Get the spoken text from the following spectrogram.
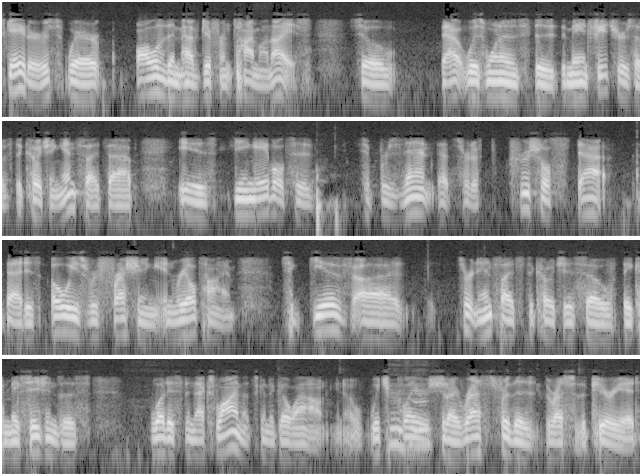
skaters where all of them have different time on ice. So that was one of the, the main features of the Coaching Insights app is being able to to present that sort of crucial stat that is always refreshing in real time to give uh, certain insights to coaches so they can make decisions as what is the next line that's going to go out. You know, which mm-hmm. players should I rest for the, the rest of the period?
